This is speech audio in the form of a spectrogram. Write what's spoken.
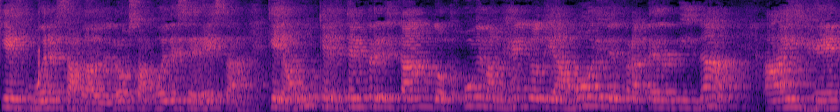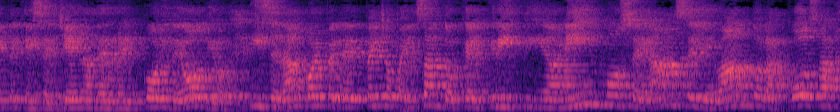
Qué fuerza poderosa puede ser esa, que aunque estén predicando un evangelio de amor y de fraternidad, hay gente que se llena de rencor y de odio y se dan golpes de pecho pensando que el cristianismo se hace llevando las cosas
